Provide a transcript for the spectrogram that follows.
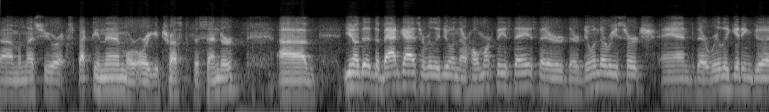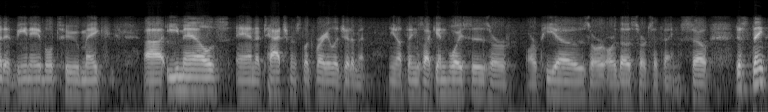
um, unless you are expecting them or, or you trust the sender. Uh, you know, the, the bad guys are really doing their homework these days. They're, they're doing their research and they're really getting good at being able to make uh, emails and attachments look very legitimate. You know, things like invoices or, or POs or, or those sorts of things. So just think,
